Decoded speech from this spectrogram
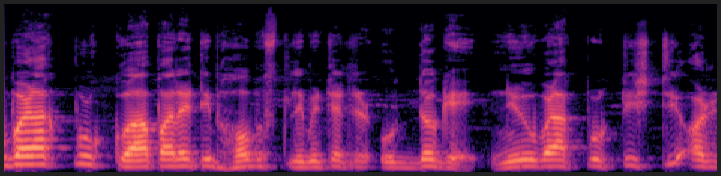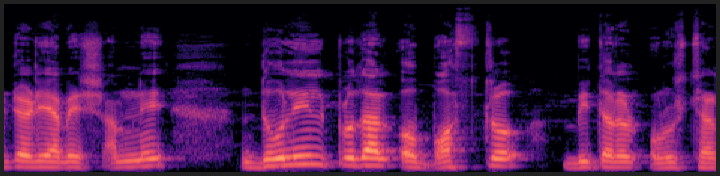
ব্যারাকপুর কোঅপারেটিভ হোমস লিমিটেডের উদ্যোগে নিউ ব্যারাকপুর কৃষ্টি অডিটোরিয়ামের সামনে দলিল প্রদান ও বস্ত্র বিতরণ অনুষ্ঠান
